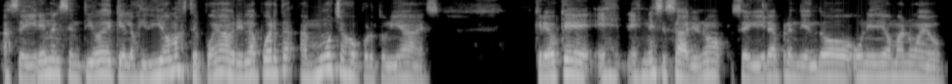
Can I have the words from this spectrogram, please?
a seguir en el sentido de que los idiomas te pueden abrir la puerta a muchas oportunidades. Creo que es, necesario, ¿no? Seguir aprendiendo un idioma nuevo.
